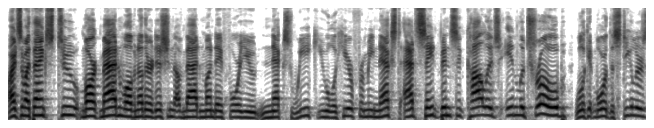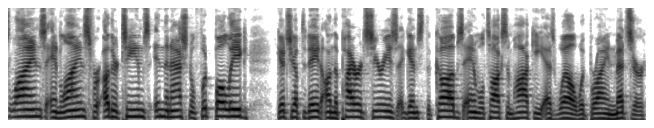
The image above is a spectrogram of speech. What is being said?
All right, so my thanks to Mark Madden. We'll have another edition of Madden Monday for you next week. You will hear from me next at St. Vincent College in Latrobe. We'll look at more of the Steelers lines and lines for other teams in the National Football League. Get you up to date on the Pirates series against the Cubs, and we'll talk some hockey as well with Brian Metzer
